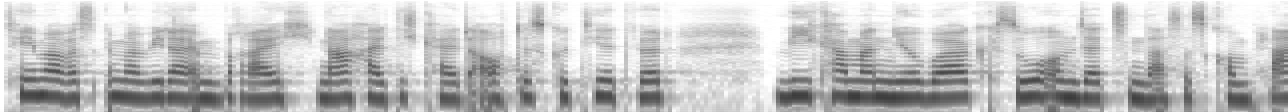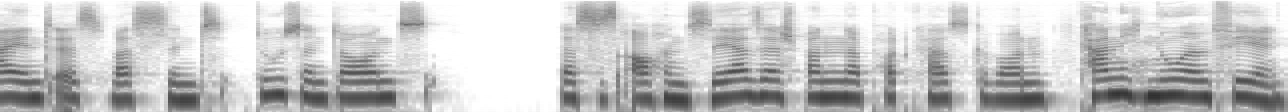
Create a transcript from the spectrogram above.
Thema, was immer wieder im Bereich Nachhaltigkeit auch diskutiert wird. Wie kann man New Work so umsetzen, dass es compliant ist? Was sind Do's und Don'ts? Das ist auch ein sehr, sehr spannender Podcast geworden. Kann ich nur empfehlen.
